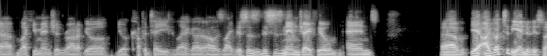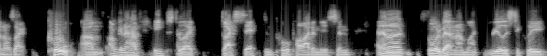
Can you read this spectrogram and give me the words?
uh, like you mentioned, right up your your cup of tea. Like I, I was like, this is this is an MJ film, and um, yeah, I got to the end of this one. I was like, cool. Um, I'm gonna have heaps to like dissect and pull apart in this, and and then I thought about it, and I'm like, realistically,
